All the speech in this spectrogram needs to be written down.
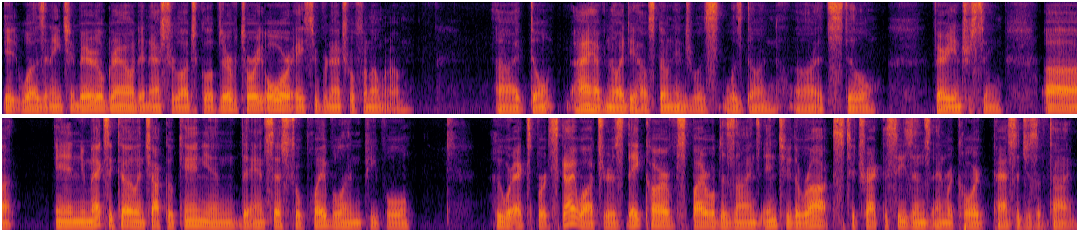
it was an ancient burial ground, an astrological observatory, or a supernatural phenomenon. I don't. I have no idea how Stonehenge was was done. Uh, it's still very interesting. Uh, in New Mexico, in Chaco Canyon, the ancestral Puebloan people, who were expert sky watchers, they carved spiral designs into the rocks to track the seasons and record passages of time.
